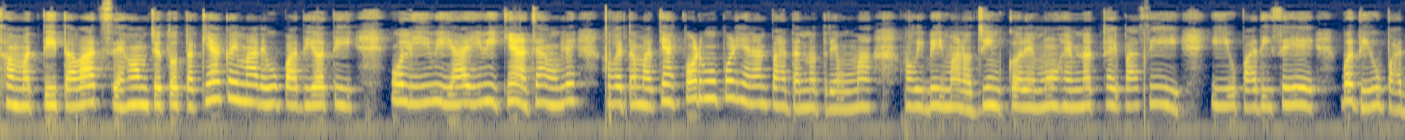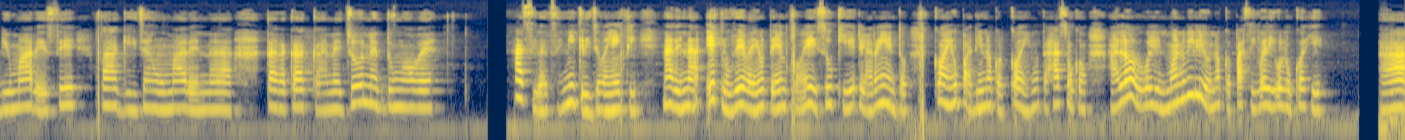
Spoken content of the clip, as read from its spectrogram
થમતી તા વાત છે સમજે તો તા ક્યાં કઈ મારે ઉપાધિ હતી? ઓલી ઈવી, આ ઈવી, ક્યાં જાઉં લે? હવે તમારે ક્યાંક પડવું પડે નાન પાદા નત રહેવું માં. હવે બે માણો જીમ કરે મોહ એમ નત થઈ પાછી. ઈ ઉપાધિ છે, બધી ઉપાધિ મારે છે. ભાગી જાઉં મારે ના, તારા કાકાને જો ને તું હવે. હાસી વાત છે, નીકળી જવાય અહીંથી. ના ના, એકલું રહેવાય હું તો એમ કહું એ સુખી એકલા રહીએ તો કઈ ઉપાધિ ન કર, કઈ હું તો હાસું કહું. હાલો, ઓલી મનવી લ્યો ન કર, પાછી વળી ઓલું કહીએ હા,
